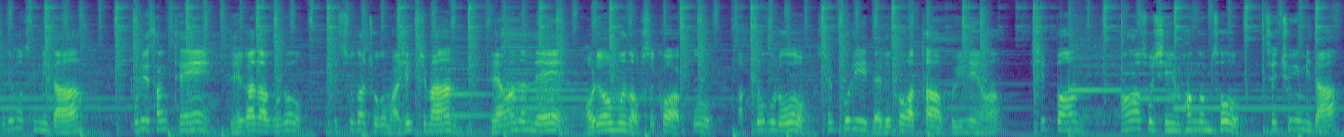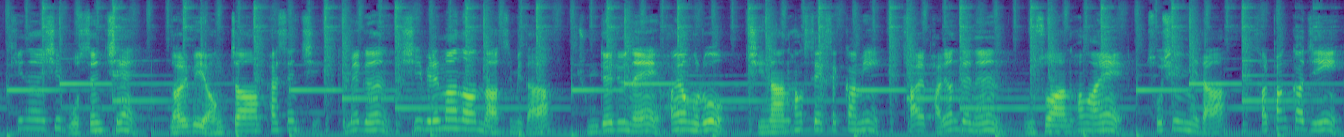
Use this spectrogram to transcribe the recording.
뿌리 모습입니다. 뿌리 상태 네 가닥으로 개수가 조금 아쉽지만 배양하는데 어려움은 없을 것 같고 앞쪽으로 새뿌리 내릴 것 같아 보이네요. 10번 황화소심 황금소 세충입니다. 키는 15cm에 넓이 0.8cm, 금액은 11만원 나왔습니다. 중대륜의 화형으로 진한 황색 색감이 잘 발현되는 우수한 황화의 소심입니다. 설판까지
